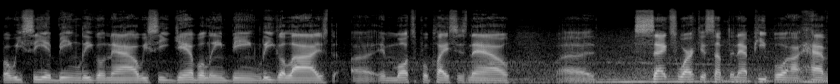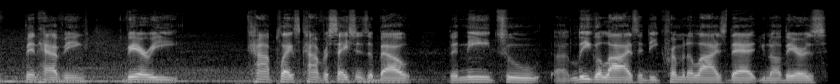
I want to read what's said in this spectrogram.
but we see it being legal now. We see gambling being legalized uh, in multiple places now. Uh, sex work is something that people have been having very complex conversations about the need to uh, legalize and decriminalize that. You know, there's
